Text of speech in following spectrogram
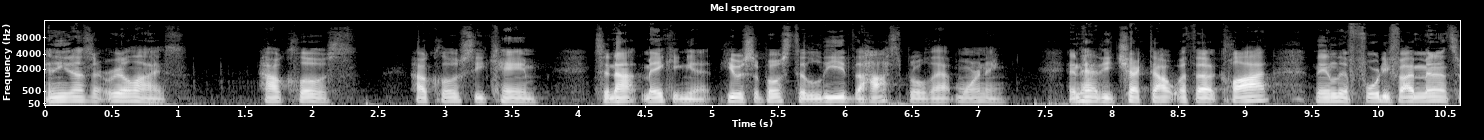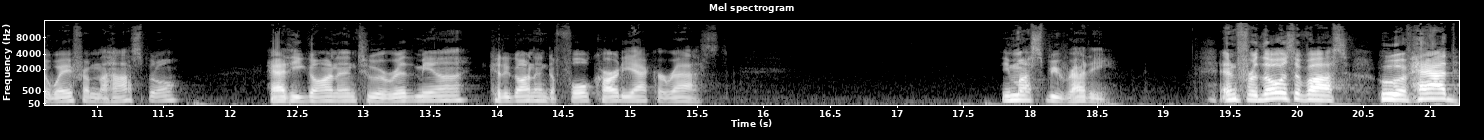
And he doesn't realize how close, how close he came to not making it. He was supposed to leave the hospital that morning. And had he checked out with a clot, they lived 45 minutes away from the hospital. Had he gone into arrhythmia, could have gone into full cardiac arrest. You must be ready. And for those of us who have had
